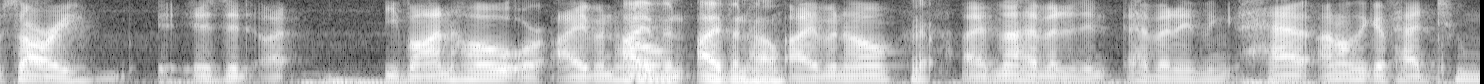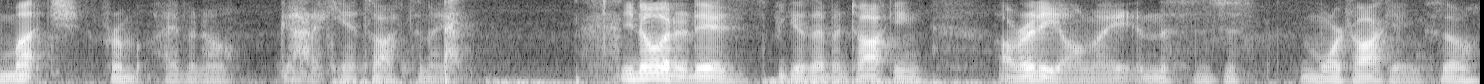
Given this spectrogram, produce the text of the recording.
sorry. Is it uh, Ivanhoe or Ivanhoe? Ivan Ivanhoe. Ivanhoe. Yeah. I have not have anything. Have anything. Ha- I don't think I've had too much from Ivanhoe. God, I can't talk tonight. you know what it is? It's because I've been talking already all night, and this is just more talking. So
